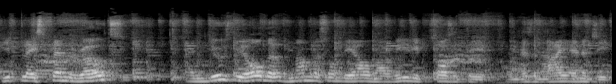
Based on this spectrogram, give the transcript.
He plays Fender Rhodes and usually all the numbers on the album are really positive and has a high energy.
